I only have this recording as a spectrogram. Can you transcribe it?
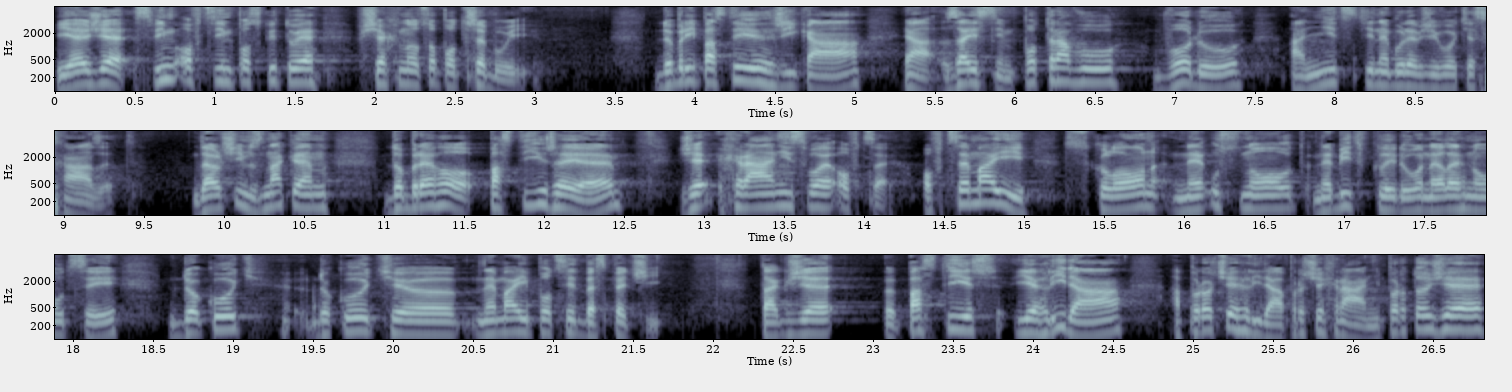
je, že svým ovcím poskytuje všechno, co potřebují. Dobrý pastýř říká, já zajistím potravu, vodu a nic ti nebude v životě scházet. Dalším znakem dobrého pastýře je, že chrání svoje ovce. Ovce mají sklon neusnout, nebýt v klidu, nelehnout si, dokud, dokud eh, nemají pocit bezpečí. Takže pastýř je hlídá. A proč je hlídá? Proč je chrání? Protože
